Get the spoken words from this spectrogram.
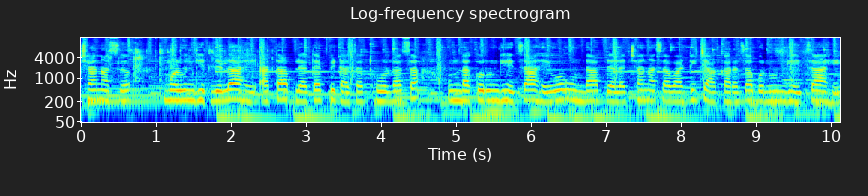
छान असं मळून घेतलेलं आहे. आता आपल्या त्या पिठाचा थोडासा उंडा करून घ्यायचा आहे व उंडा आपल्याला छान असा वाटीच्या आकाराचा बनवून घ्यायचा आहे.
